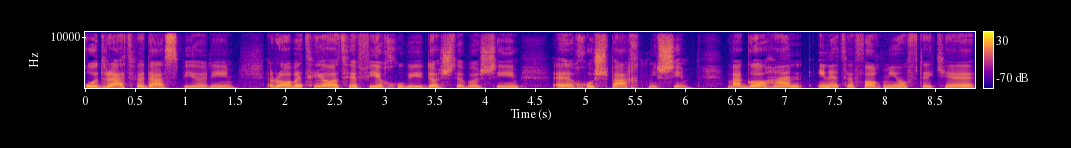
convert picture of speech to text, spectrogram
قدرت به دست بیاریم رابطه عاطفی خوبی داشته باشیم خوشبخت میشیم. و گاهن این اتفاق میفته که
